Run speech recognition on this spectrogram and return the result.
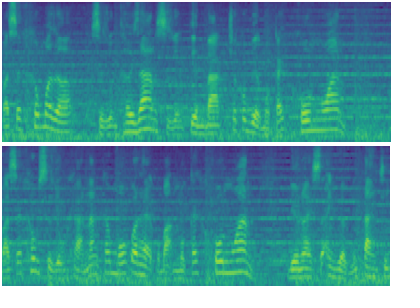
bạn sẽ không bao giờ sử dụng thời gian, sử dụng tiền bạc cho công việc một cách khôn ngoan. Bạn sẽ không sử dụng khả năng các mối quan hệ của bạn một cách khôn ngoan. Điều này sẽ ảnh hưởng đến tài chính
